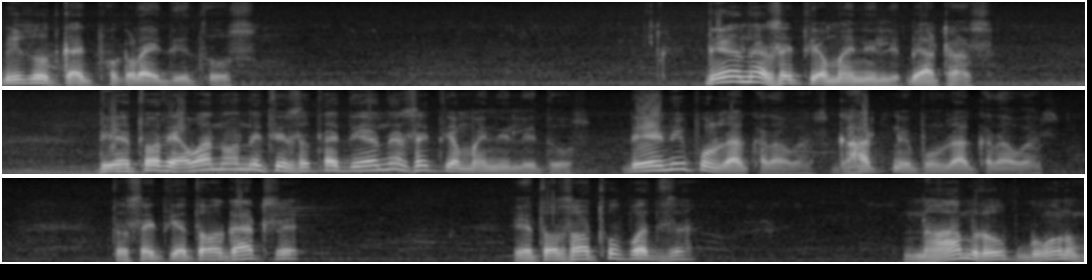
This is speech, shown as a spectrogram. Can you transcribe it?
બીજું જ કાંઈક પકડાઈ દીધું દેહને સત્ય માની લે, બેઠા છે. દેહ તો રહેવાનો નથી છતાં દેહને સત્ય માની લીધો દેહની પૂજા કરાવે ઘાટની પૂજા કરાવે તો સત્ય તો અઘાટ છે. એ તો ચોથું પદ છે. નામ, રૂપ, ગુણ,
